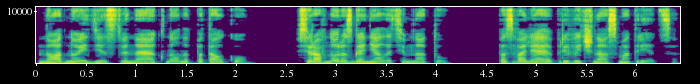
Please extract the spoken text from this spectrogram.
но одно единственное окно над потолком все равно разгоняло темноту, позволяя привычно осмотреться.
